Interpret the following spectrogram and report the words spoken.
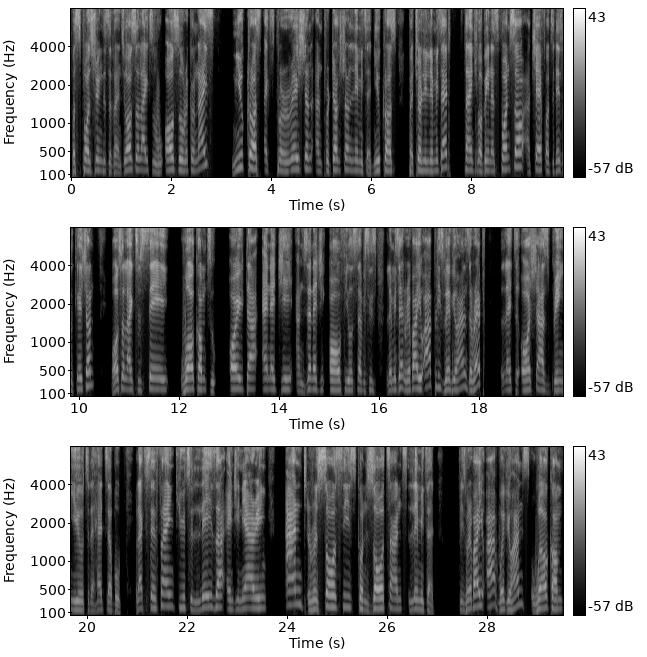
for sponsoring this event. We also like to also recognize New Cross Exploration and Production Limited, New Cross Petroleum Limited. Thank you for being a sponsor, a chair for today's occasion. We also like to say welcome to Oida Energy and Zenergy Oil Field Services Limited. Wherever you are, please wave your hands, the rep. Let the ushers bring you to the head table. We'd like to say thank you to Laser Engineering and Resources Consultants Limited. Please, wherever you are, wave your hands. Welcome,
